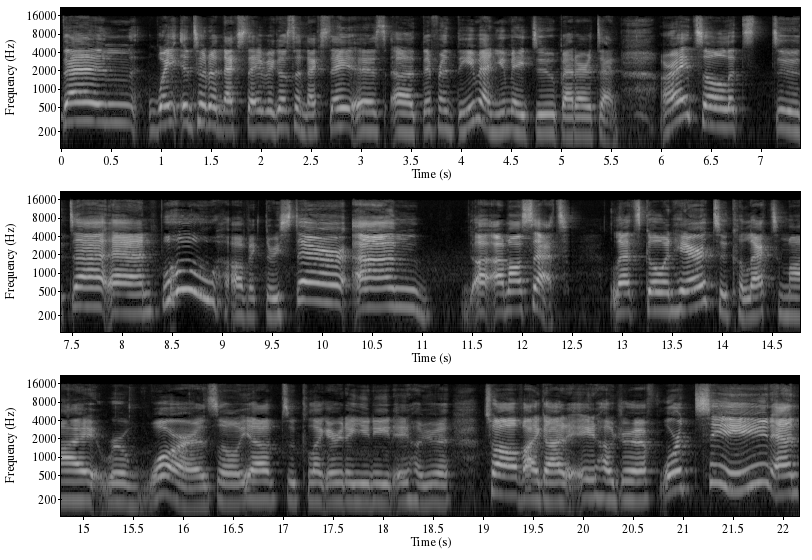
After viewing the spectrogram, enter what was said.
then wait until the next day because the next day is a different theme and you may do better then. Alright, so let's do that and woohoo! A victory stare and uh, I'm all set. Let's go in here to collect my reward. So yeah, to collect everything you need 812. I got 814. And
